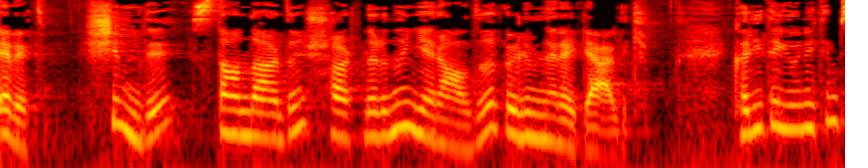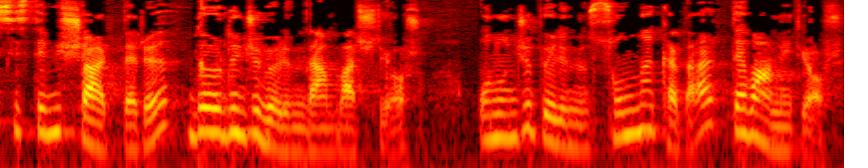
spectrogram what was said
Evet, şimdi standardın şartlarının yer aldığı bölümlere geldik. Kalite yönetim sistemi şartları 4. bölümden başlıyor. 10. bölümün sonuna kadar devam ediyor.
